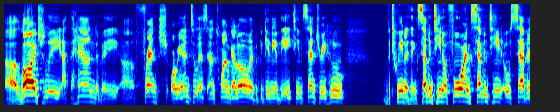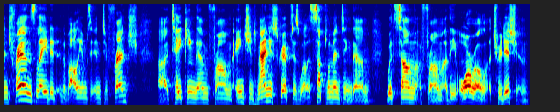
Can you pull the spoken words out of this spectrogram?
uh, largely at the hand of a uh, French Orientalist, Antoine Galland, at the beginning of the 18th century, who, between I think 1704 and 1707, translated the volumes into French uh, taking them from ancient manuscripts as well as supplementing them with some from the oral tradition.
